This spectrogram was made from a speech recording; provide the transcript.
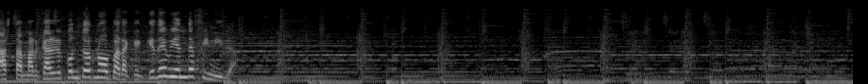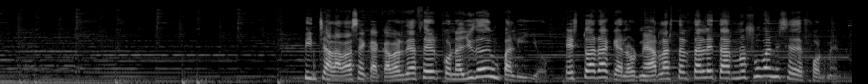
hasta marcar el contorno para que quede bien definida. Pincha la base que acabas de hacer con ayuda de un palillo. Esto hará que al hornear las tartaletas no suban y se deformen.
